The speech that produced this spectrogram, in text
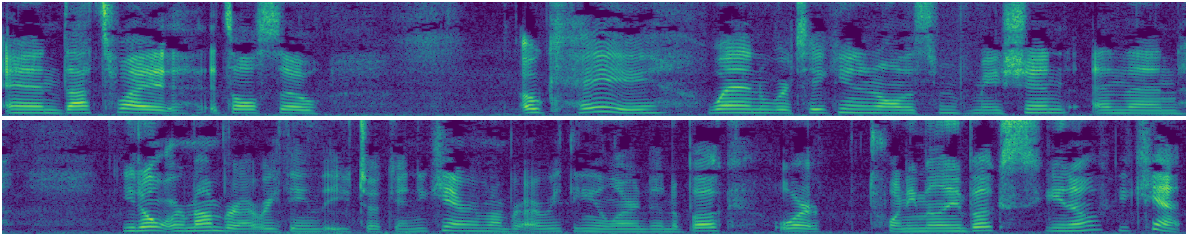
And that's why it's also okay when we're taking in all this information and then you don't remember everything that you took in. You can't remember everything you learned in a book or 20 million books, you know? You can't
